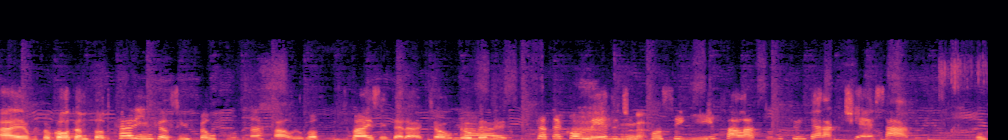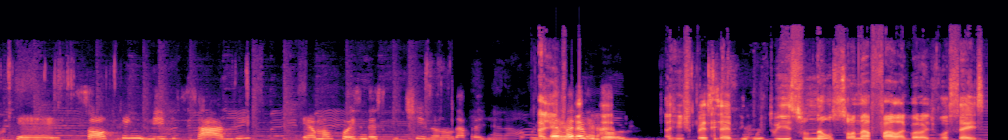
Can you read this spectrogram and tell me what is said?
Ah, eu tô colocando todo carinho que eu sinto pelo clube na fala. Eu gosto demais do Interact, é o meu Ai, bebê. Fico até com medo de não conseguir falar tudo que o Interact é, sabe? Porque só quem vive sabe é uma coisa indescritível, não dá pra gente. É maravilhoso. A gente percebe muito isso, não só na fala agora de vocês,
